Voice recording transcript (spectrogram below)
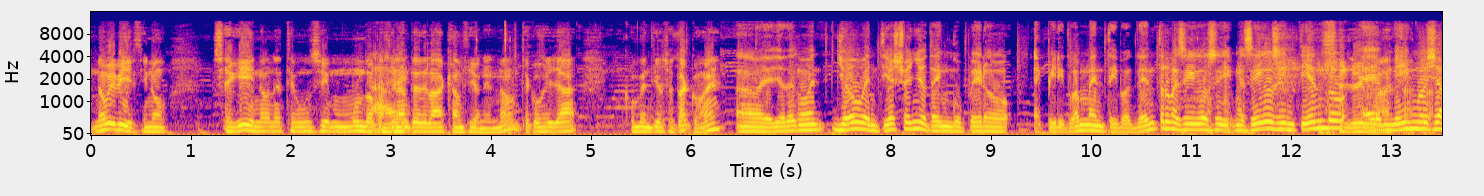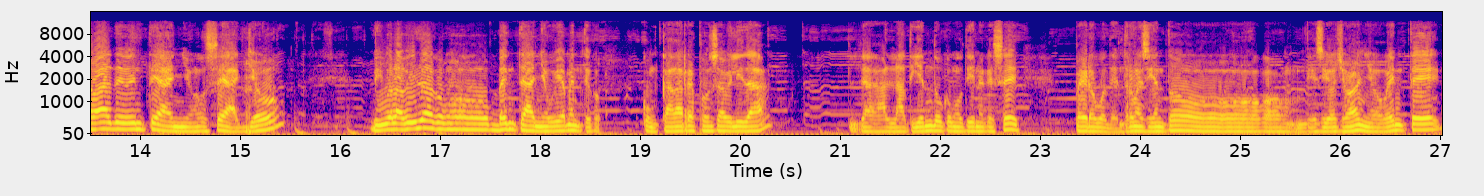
no vivir, sino seguir, ¿no? En este mundo apasionante de las canciones, ¿no? Te coges ya con 28 tacos, ¿eh? A ver, yo tengo 20 yo 28 años tengo, pero espiritualmente y por dentro me sigo si- me sigo sintiendo el mismo chaval de 20 años. O sea, yo vivo la vida como 20 años, obviamente, con, cada responsabilidad, la, la atiendo como tiene que ser. Pero por dentro me siento con 18 años, 20,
